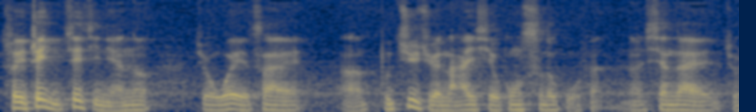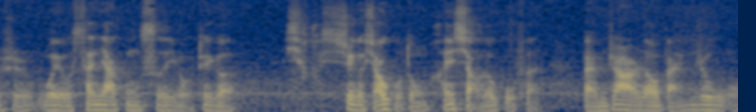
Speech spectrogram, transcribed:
所以这这几年呢，就我也在呃不拒绝拿一些公司的股份。那现在就是我有三家公司有这个是个小股东，很小的股份，百分之二到百分之五。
